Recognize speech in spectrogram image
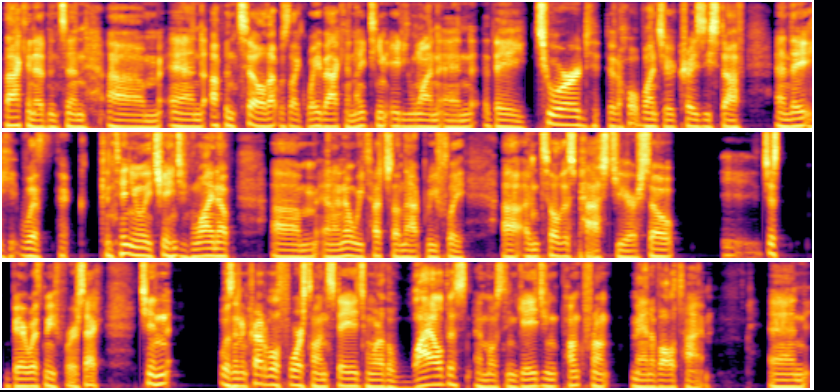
back in Edmonton. Um, and up until that was like way back in 1981 and they toured, did a whole bunch of crazy stuff and they, with continually changing lineup. Um, and I know we touched on that briefly, uh, until this past year. So just bear with me for a sec. Chin was an incredible force on stage and one of the wildest and most engaging punk front men of all time. And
